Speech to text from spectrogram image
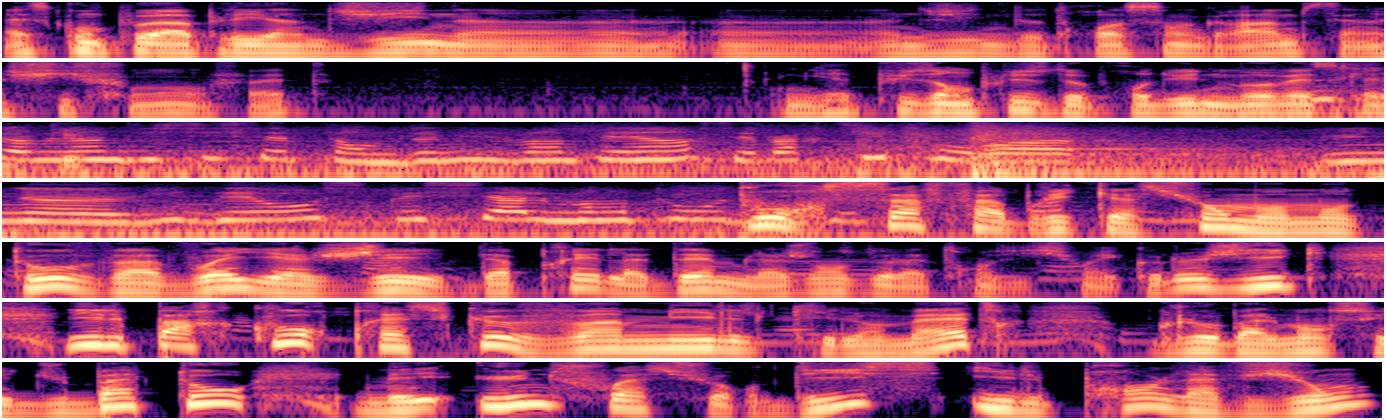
Est-ce qu'on peut appeler un jean un jean de 300 grammes? C'est un chiffon en fait. Il y a de plus en plus de produits de mauvaise qualité. Nous sommes lundi 6 septembre 2021. C'est parti pour euh, une vidéo spéciale manteau. Pour sa fabrication, mon manteau va voyager. D'après l'ADEME, l'agence de la transition écologique, il parcourt presque 20 000 kilomètres. Globalement, c'est du bateau, mais une fois sur dix, il prend l'avion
